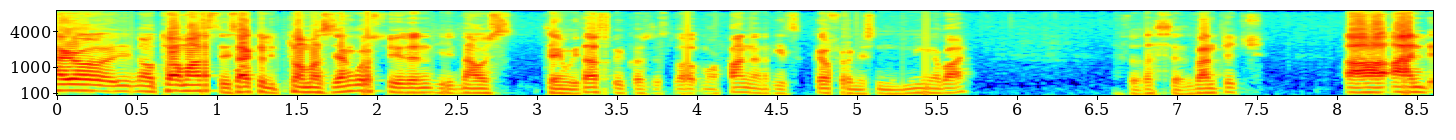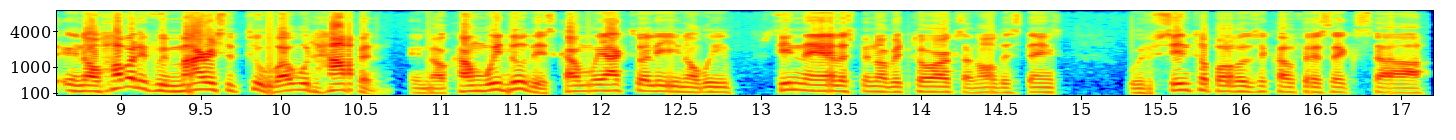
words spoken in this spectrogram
you know, Thomas is actually Thomas' younger student. He now is staying with us because it's a lot more fun and his girlfriend is nearby. So that's the advantage. Uh, and, you know, how about if we marry the two? What would happen? You know, can we do this? Can we actually, you know, we've seen the LS spin orbit torques and all these things. We've seen topological physics. Uh,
